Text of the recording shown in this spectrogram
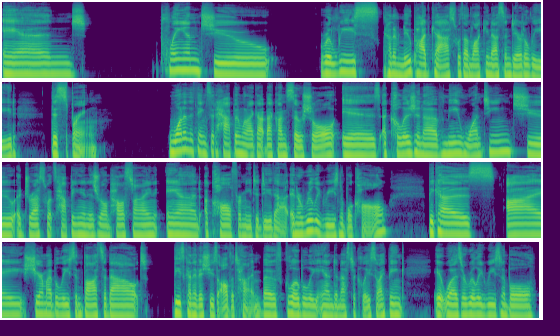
and plan to release kind of new podcasts with Unlocking Us and Dare to Lead this spring. One of the things that happened when I got back on social is a collision of me wanting to address what's happening in Israel and Palestine and a call for me to do that, and a really reasonable call because I share my beliefs and thoughts about these kind of issues all the time, both globally and domestically. So I think it was a really reasonable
